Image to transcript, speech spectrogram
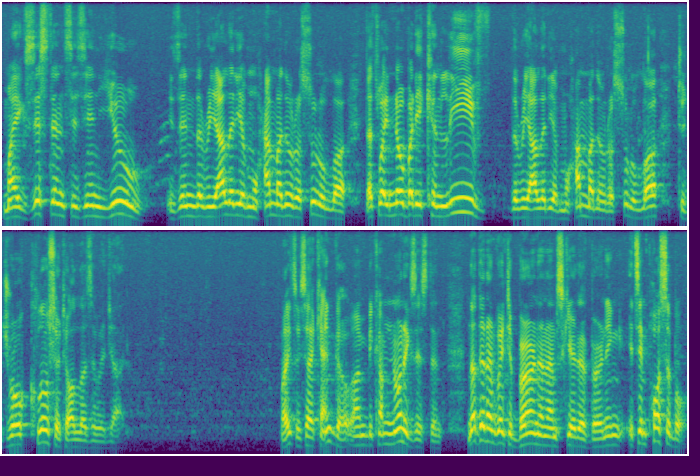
My existence is in you, is in the reality of Muhammadun Rasulullah. That's why nobody can leave the reality of Muhammadun Rasulullah to draw closer to Allah right? So he said, I can't go, I'm become non-existent. Not that I'm going to burn and I'm scared of burning, it's impossible.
